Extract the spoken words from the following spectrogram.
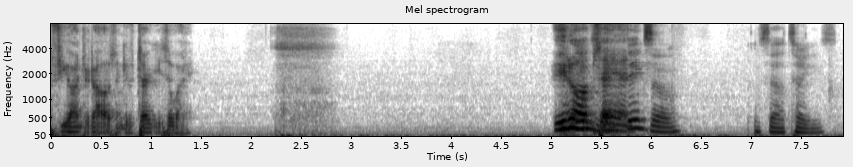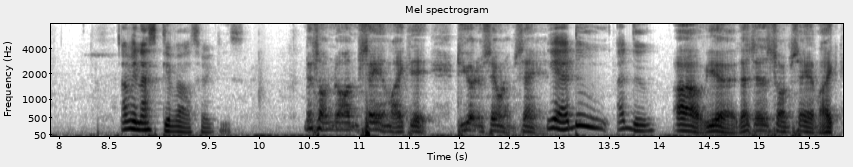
few hundred dollars and give turkeys away. You know what I'm saying? think so. Sell turkeys. I mean, let's give out turkeys. That's what I'm, no, I'm saying. Like, that. do you understand what I'm saying? Yeah, I do. I do. Oh yeah, that's that's what I'm saying. Like,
